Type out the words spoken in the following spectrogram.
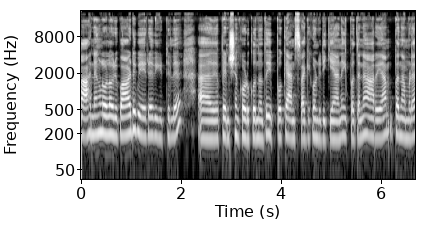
വാഹനങ്ങളുള്ള ഒരുപാട് പേര് വീട്ടിൽ പെൻഷൻ കൊടുക്കുന്നത് ഇപ്പോൾ ക്യാൻസലാക്കിക്കൊണ്ടിരിക്കുകയാണ് ഇപ്പോൾ തന്നെ അറിയാം ഇപ്പോൾ നമ്മുടെ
